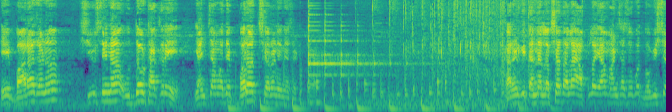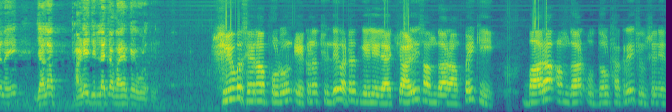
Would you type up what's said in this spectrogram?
हे बारा जण शिवसेना उद्धव ठाकरे यांच्यामध्ये परत शरण येण्यासाठी कारण की त्यांना लक्षात आलं आपलं या माणसासोबत भविष्य नाही ज्याला ठाणे जिल्ह्याच्या बाहेर काही ओळख नाही. शिवसेना फोडून एकनाथ शिंदे गटात गेलेल्या चाळीस आमदारांपैकी बारा आमदार उद्धव ठाकरे शिवसेनेत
